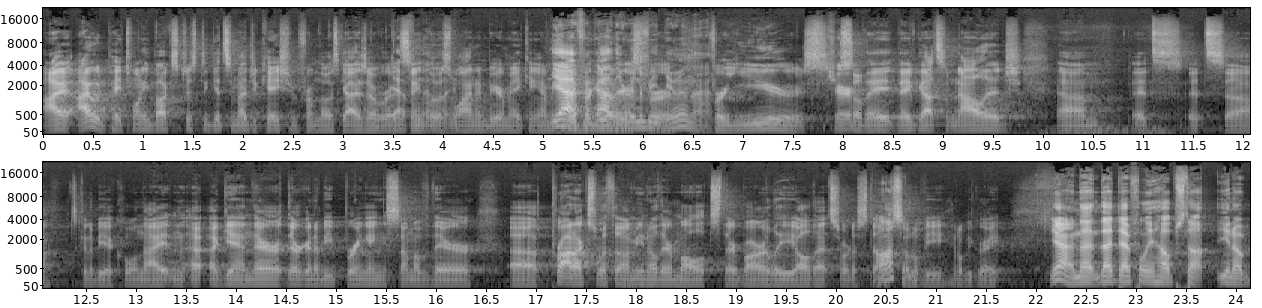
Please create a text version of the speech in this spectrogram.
I I would pay twenty bucks just to get some education from those guys over at St. Louis Wine and Beer Making. I mean, Yeah, I forgot they're gonna be doing that. for years. Sure. So they they've got some knowledge. Um, it's it's uh, it's gonna be a cool night, and uh, again, they're they're gonna be bringing some of their uh, products with them. You know, their malts, their barley, all that sort of stuff. Awesome. So it'll be it'll be great. Yeah, and that, that definitely helps to you know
